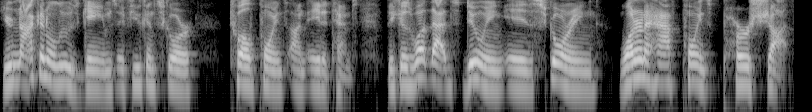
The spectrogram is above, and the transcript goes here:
You're not going to lose games if you can score 12 points on eight attempts because what that's doing is scoring one and a half points per shot.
